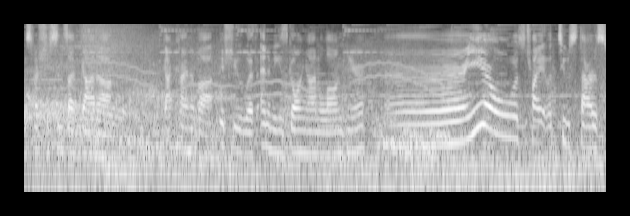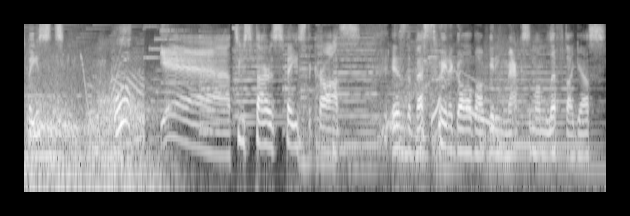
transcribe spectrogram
especially since I've got uh, got kind of a issue with enemies going on along here. Uh, let's try it with two stars spaced. Yeah! Two stars spaced across is the best way to go about getting maximum lift, I guess.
